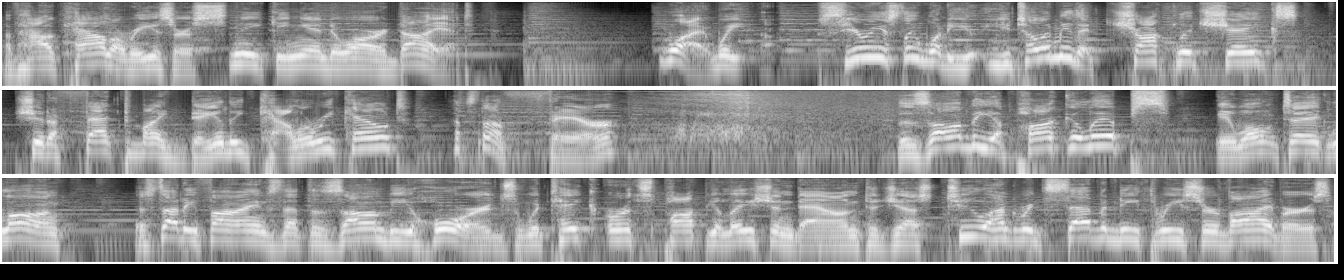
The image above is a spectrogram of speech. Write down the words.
of how calories are sneaking into our diet. What? Wait, seriously? What are you, you telling me that chocolate shakes should affect my daily calorie count? That's not fair. The zombie apocalypse? It won't take long. The study finds that the zombie hordes would take Earth's population down to just 273 survivors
